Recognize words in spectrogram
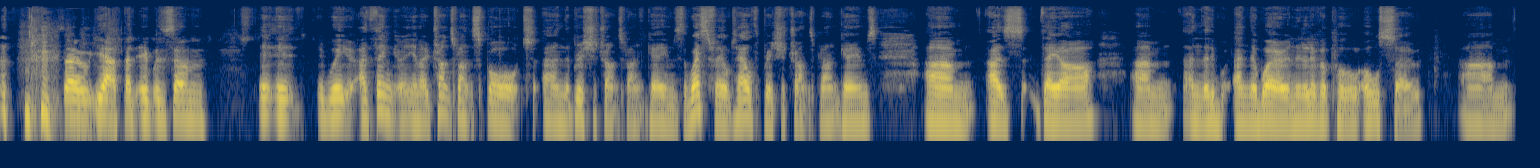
so yeah, but it was, um, it, it, we, I think you know, transplant sport and the British Transplant Games, the Westfield Health British Transplant Games, um, as they are, um, and they, and they were in Liverpool also. Um,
